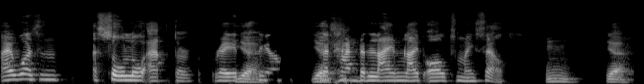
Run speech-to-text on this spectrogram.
I wasn't a solo actor, right? Yeah. You know, Yes. That had the limelight all to myself. Mm, yeah.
